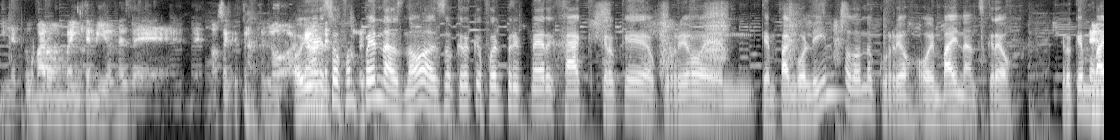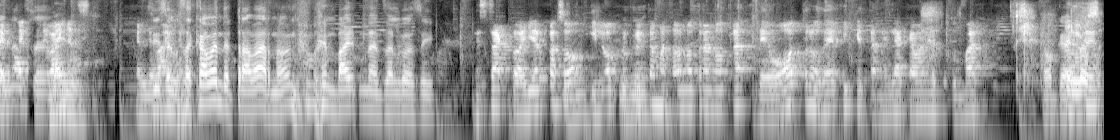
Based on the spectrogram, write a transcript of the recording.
y le tomaron 20 millones de, no sé qué lo Oye, eso fue penas, ¿no? Eso creo que fue el primer hack, creo que ocurrió en, en Pangolin, ¿o dónde ocurrió? O en Binance, creo. Creo que en Binance. sí, se los acaban de trabar, ¿no? en Binance, algo así. Exacto, ayer pasó y luego creo que ahorita mandaron otra nota de otro DeFi que también le acaban de tumbar. En, los,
